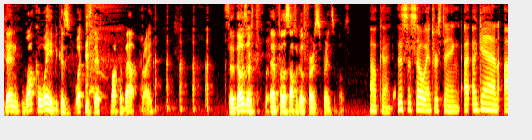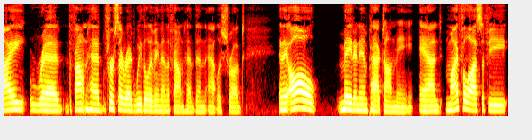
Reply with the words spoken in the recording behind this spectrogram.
then walk away because what is there to talk about, right? so those are uh, philosophical first principles. Okay. This is so interesting. I, again, I read The Fountainhead. First, I read We the Living, then The Fountainhead, then Atlas Shrugged. And they all made an impact on me. And my philosophy,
